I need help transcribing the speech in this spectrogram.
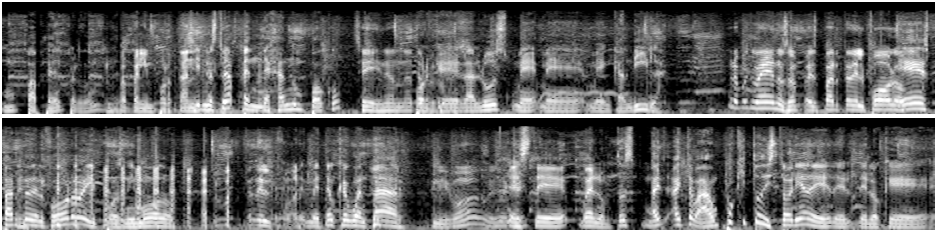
un papel, perdón. Un papel importante. Sí, me estoy apendejando un poco Sí, no, no te porque preocupes. la luz me, me, me encandila. Pero pues bueno, son- es parte del foro. Es parte del foro y pues ni modo, Es parte del foro. me tengo que aguantar. Ni modo, que- Este, bueno, entonces ahí, ahí te va, un poquito de historia de, de- de lo que,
